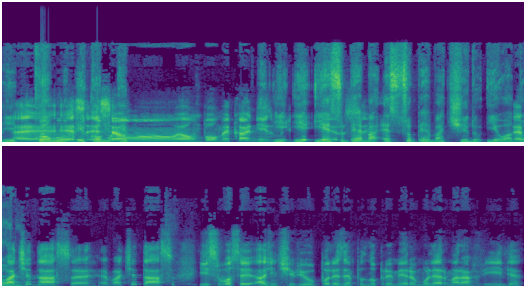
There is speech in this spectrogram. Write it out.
E É, como. esse, e como esse é, um, é um bom mecanismo. e, e- e é, super assim. é super batido e eu É adoro. batidaço, é, é batidaço. Isso você, a gente viu, por exemplo, no primeiro Mulher Maravilha,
